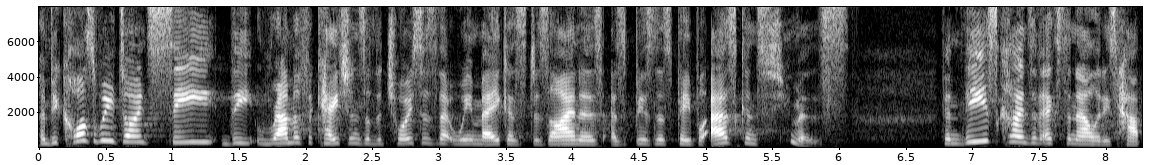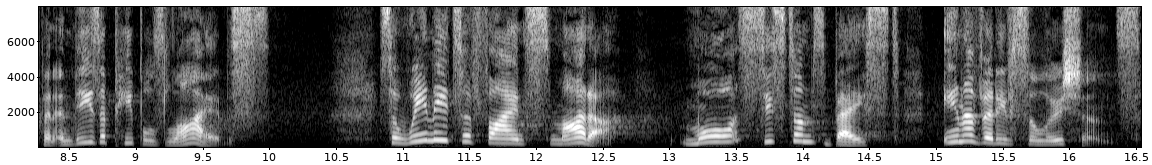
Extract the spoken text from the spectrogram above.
And because we don't see the ramifications of the choices that we make as designers, as business people, as consumers, then these kinds of externalities happen, and these are people's lives. So we need to find smarter, more systems based, innovative solutions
